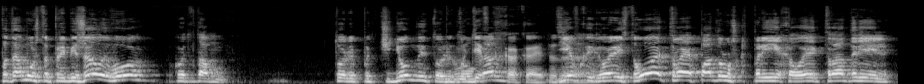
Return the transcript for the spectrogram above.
Потому что прибежал его какой-то там то ли подчиненный, то ли ну, друган. Девка какая-то. Девка да. и говорит, что вот твоя подружка приехала, электродрель.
